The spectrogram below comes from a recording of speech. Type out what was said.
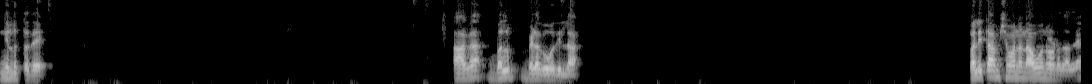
ನಿಲ್ಲುತ್ತದೆ. ಆಗ ಬಲ್ಬ್ ಬೆಳಗುವುದಿಲ್ಲ. ಫಲಿತಾಂಶವನ್ನು ನಾವು ನೋಡೋದಾದ್ರೆ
